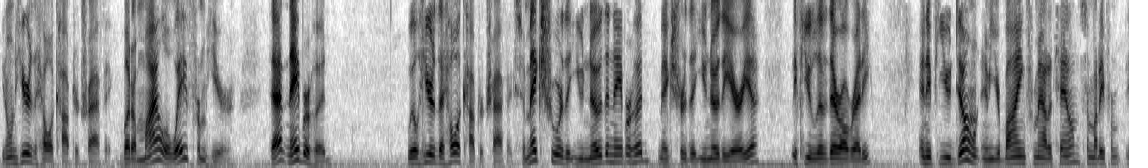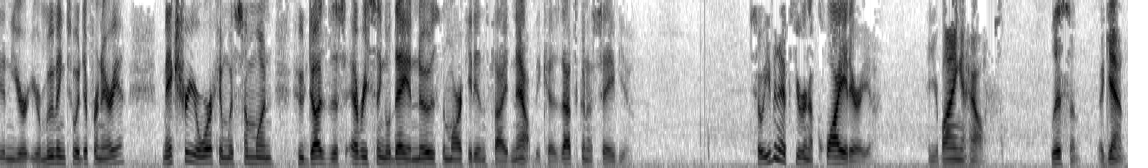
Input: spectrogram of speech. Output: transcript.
You don't hear the helicopter traffic. But a mile away from here, that neighborhood will hear the helicopter traffic. So make sure that you know the neighborhood, make sure that you know the area, if you live there already. And if you don't, and you're buying from out of town, somebody from, and you're, you're moving to a different area, make sure you're working with someone who does this every single day and knows the market inside and out because that's going to save you. So even if you're in a quiet area and you're buying a house, listen, again,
